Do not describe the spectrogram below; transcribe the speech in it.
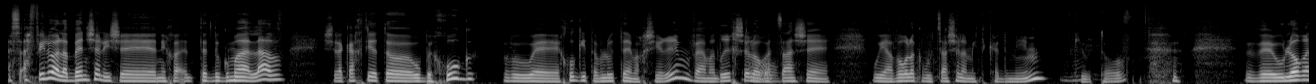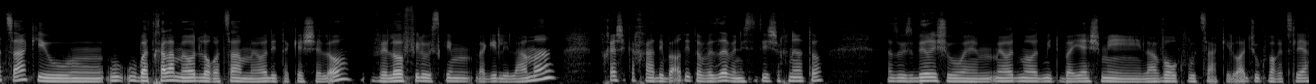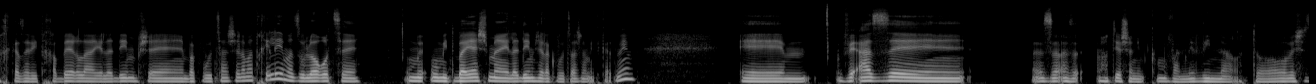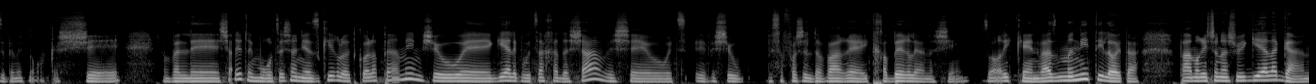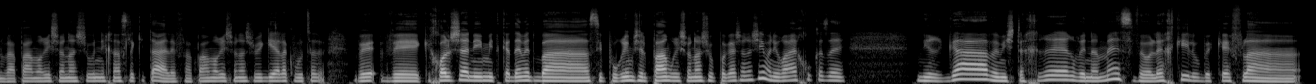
אפילו על הבן שלי, שאני יכולה לתת דוגמה עליו, שלקחתי אותו, הוא בחוג, והוא אה, חוג התעמלות אה, מכשירים, והמדריך שלו או. רצה שהוא יעבור לקבוצה של המתקדמים, מהמם. כי הוא טוב. והוא לא רצה, כי הוא, הוא, הוא בהתחלה מאוד לא רצה, מאוד התעקש שלא, ולא אפילו הסכים להגיד לי למה. אחרי שככה דיברתי איתו וזה, וניסיתי לשכנע אותו, אז הוא הסביר לי שהוא אה, מאוד מאוד מתבייש מלעבור קבוצה. כאילו, עד שהוא כבר הצליח כזה להתחבר לילדים שבקבוצה של המתחילים, אז הוא לא רוצה, הוא, הוא מתבייש מהילדים של הקבוצה של המתקדמים. אה, ואז אה, אז, אז אמרתי לו שאני כמובן מבינה אותו, ושזה באמת נורא קשה, אבל uh, שאלתי אותו אם הוא רוצה שאני אזכיר לו את כל הפעמים שהוא uh, הגיע לקבוצה חדשה, ושהוא, אה, ושהוא בסופו של דבר התחבר לאנשים. אז הוא אמר לי כן, ואז מניתי לו את הפעם הראשונה שהוא הגיע לגן, והפעם הראשונה שהוא נכנס לכיתה א', והפעם הראשונה שהוא הגיע לקבוצה, ו- וככל שאני מתקדמת בסיפורים של פעם ראשונה שהוא פגש אנשים, אני רואה איך הוא כזה... נרגע ומשתחרר ונמס, והולך כאילו בכיף ל,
